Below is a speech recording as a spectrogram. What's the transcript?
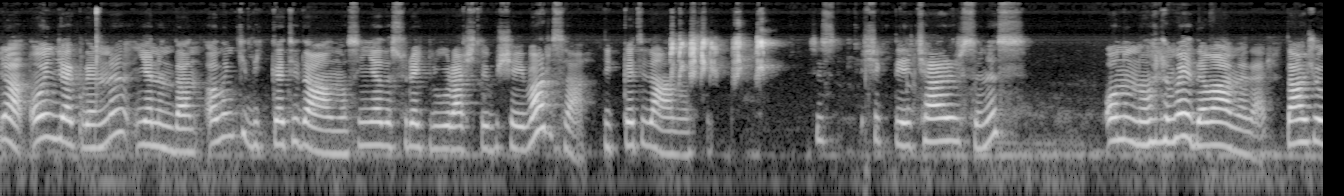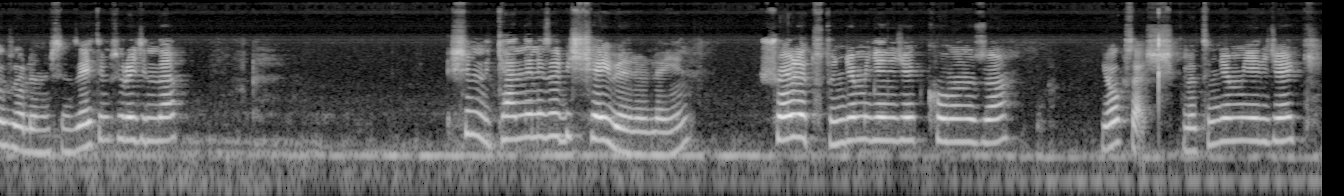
Ya oyuncaklarını yanından alın ki dikkati dağılmasın ya da sürekli uğraştığı bir şey varsa dikkati dağılmasın. Siz şık diye çağırırsınız. Onunla oynamaya devam eder. Daha çok zorlanırsınız eğitim sürecinde. Şimdi kendinize bir şey belirleyin. Şöyle tutunca mı gelecek kolunuzu? Yoksa şıklatınca mı gelecek?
